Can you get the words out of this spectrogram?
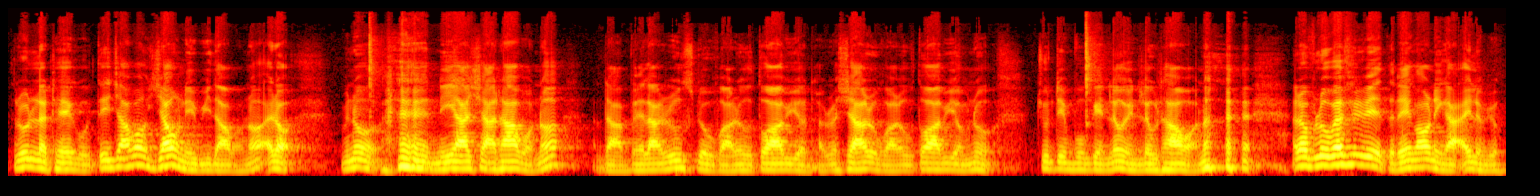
သူတို့လက်ထဲကိုတေချာပေါက်ရောက်နေပြီးသားပေါ့နော်အဲ့တော့မင်းတို့နေရာရှာထားပေါ့နော်ဒါဘယ်လာရုစ်တို့ဘာတို့သွားပြီးတော့ဒါရုရှားတို့ဘာတို့သွားပြီးတော့မင်းတို့ကျူတင်ပိုကင်လုပ်ရင်လုပ်ထားပါနော်အဲ့တော့ဘယ်လိုပဲဖြစ်ဖြစ်သတင်းကောင်းတွေကအဲ့လိုမျိုး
